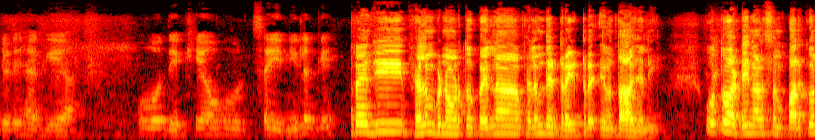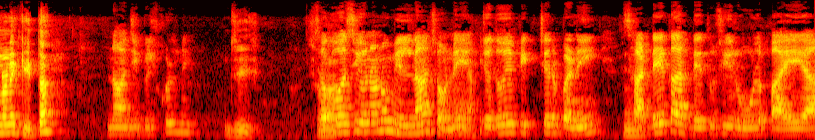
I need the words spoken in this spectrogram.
ਜਿਹੜੇ ਹੈਗੇ ਆ ਉਹ ਦੇਖਿਆ ਉਹ ਸਹੀ ਨਹੀਂ ਲੱਗੇ। ਭੈਣ ਜੀ ਫਿਲਮ ਬਣਾਉਣ ਤੋਂ ਪਹਿਲਾਂ ਫਿਲਮ ਦੇ ਡਾਇਰੈਕਟਰ ਇਮਤਾਜ ਅਲੀ ਉਹ ਤੁਹਾਡੇ ਨਾਲ ਸੰਪਰਕ ਉਹਨਾਂ ਨੇ ਕੀਤਾ? ਨਾ ਜੀ ਬਿਲਕੁਲ ਨਹੀਂ। ਜੀ। ਸਗੋਂ ਅਸੀਂ ਉਹਨਾਂ ਨੂੰ ਮਿਲਣਾ ਚਾਹੁੰਦੇ ਆ ਜਦੋਂ ਇਹ ਪਿਕਚਰ ਬਣੀ ਸਾਡੇ ਘਰ ਦੇ ਤੁਸੀਂ ਰੋਲ ਪਾਏ ਆ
